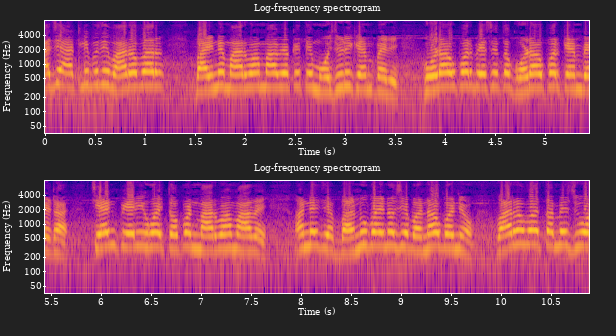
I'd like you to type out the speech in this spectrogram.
આજે આટલી બધી વારંવાર ભાઈને મારવામાં આવ્યો કે તે મોજડી કેમ પહેરી? ઘોડા ઉપર બેસે તો ઘોડા ઉપર કેમ બેઠા? ચેન પહેરી હોય તો પણ મારવામાં આવે. અને જે ભાનુભાઈનો જે બનાવ બન્યો, વારંવાર તમે જુઓ,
